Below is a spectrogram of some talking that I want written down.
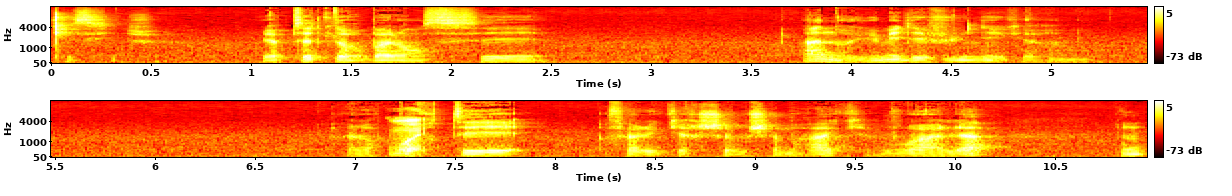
Qu'est-ce qu'il Il va peut-être leur balancer. Ah non, il lui met des vulnés carrément. Alors porter, enfin le Kersham Shamrak, voilà. Donc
